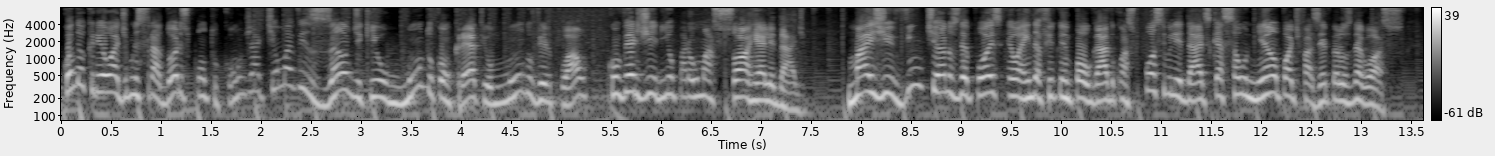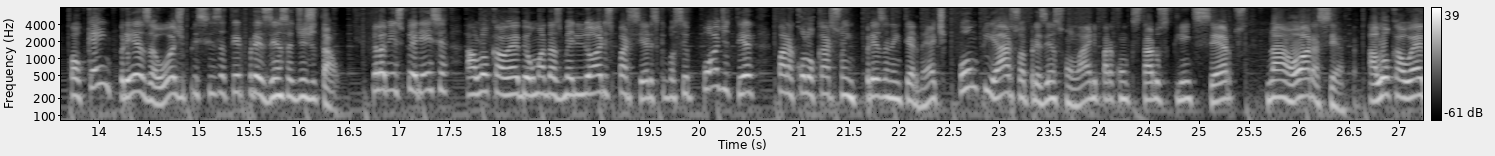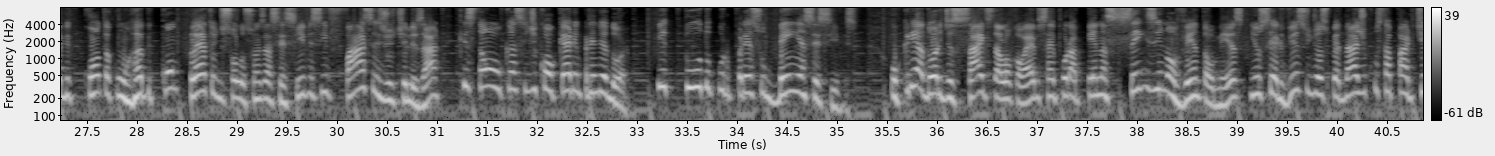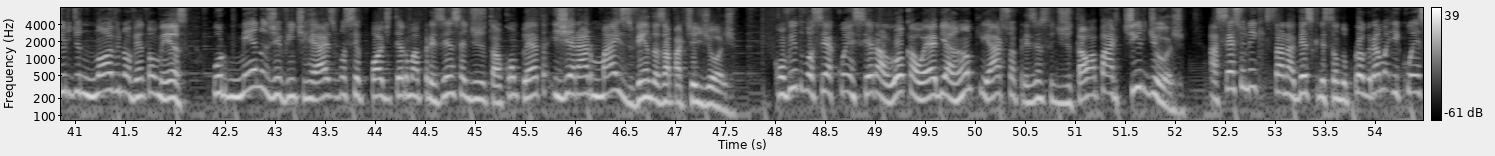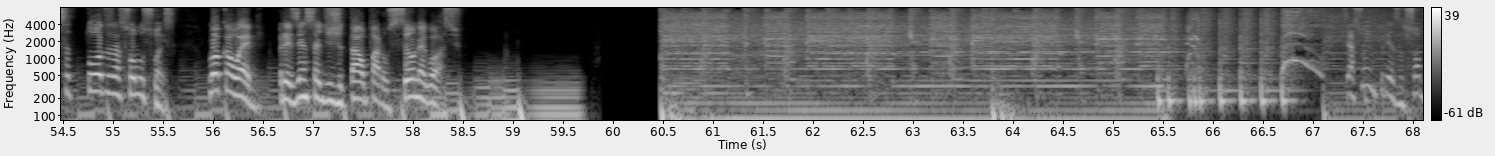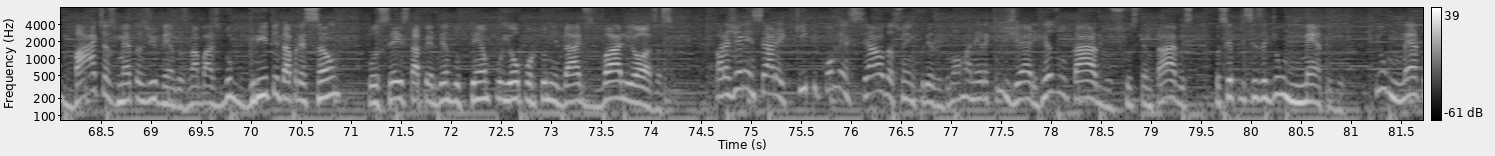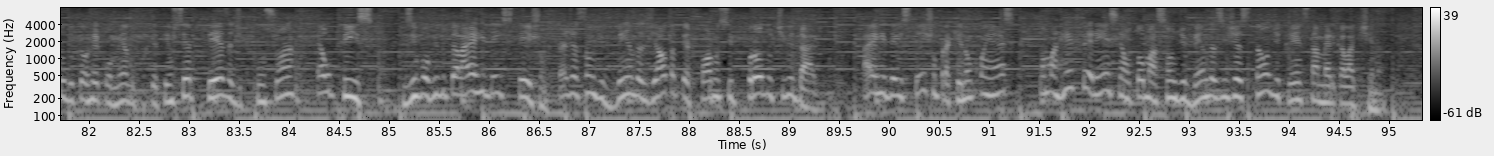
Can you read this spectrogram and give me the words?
Quando eu criei o administradores.com, já tinha uma visão de que o mundo concreto e o mundo virtual convergiriam para uma só realidade. Mais de 20 anos depois, eu ainda fico empolgado com as possibilidades que essa união pode fazer pelos negócios. Qualquer empresa hoje precisa ter presença digital. Pela minha experiência, a LocalWeb é uma das melhores parceiras que você pode ter para colocar sua empresa na internet ou ampliar sua presença online para conquistar os clientes certos na hora certa. A LocalWeb conta com um hub completo de soluções acessíveis e fáceis de utilizar que estão ao alcance de qualquer empreendedor. E tudo por preço bem acessíveis. O criador de sites da LocalWeb sai por apenas R$ 6,90 ao mês e o serviço de hospedagem custa a partir de R$ 9,90 ao mês. Por menos de 20 reais você pode ter uma presença digital completa e gerar mais vendas a partir de hoje. Convido você a conhecer a LocalWeb e a ampliar sua presença digital a partir de hoje. Acesse o link que está na descrição do programa e conheça todas as soluções. LocalWeb, presença digital para o seu negócio. Se a sua empresa só bate as metas de vendas na base do grito e da pressão, você está perdendo tempo e oportunidades valiosas. Para gerenciar a equipe comercial da sua empresa de uma maneira que gere resultados sustentáveis, você precisa de um método. E o método que eu recomendo, porque tenho certeza de que funciona, é o PIS, desenvolvido pela RD Station para gestão de vendas de alta performance e produtividade. A RD Station, para quem não conhece, é uma referência em automação de vendas e gestão de clientes na América Latina.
